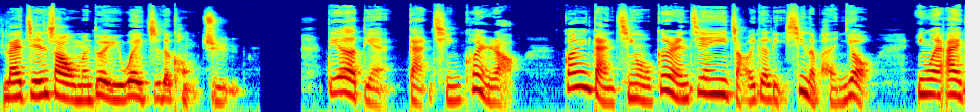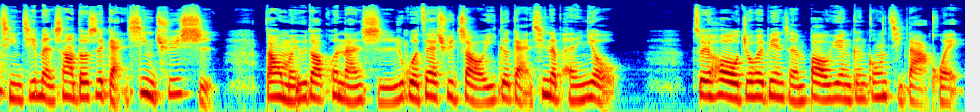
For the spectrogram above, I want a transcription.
来减少我们对于未知的恐惧。第二点，感情困扰。关于感情，我个人建议找一个理性的朋友，因为爱情基本上都是感性驱使。当我们遇到困难时，如果再去找一个感性的朋友，最后就会变成抱怨跟攻击大会。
